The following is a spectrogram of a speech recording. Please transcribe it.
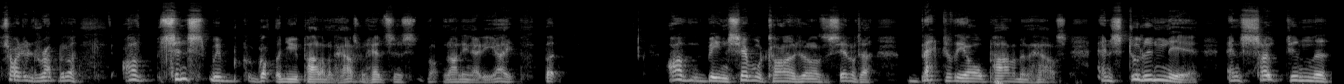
sorry to interrupt, but I- I've since we've got the new Parliament House, we've had since what, 1988, but I've been several times when I was a senator back to the old Parliament House and stood in there and soaked in the,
